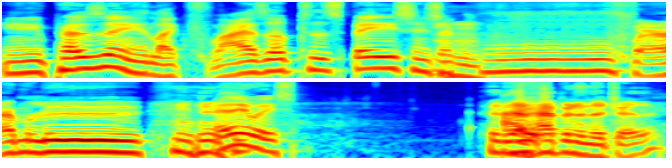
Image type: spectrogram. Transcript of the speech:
and he presses it, and he like flies up to the space, and he's like, mm-hmm. family." Anyways, Did that I- happen in the trailer?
